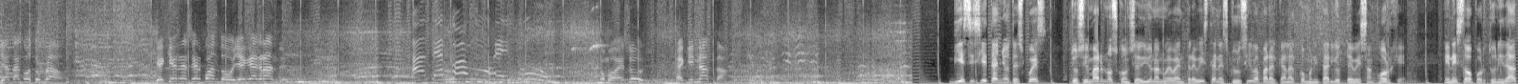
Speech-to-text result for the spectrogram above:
¿Ya está acostumbrado? ¿Qué quiere hacer cuando llegue a grande? Hacer como Jesús. Como Jesús, el gimnasta. 17 años después, Yosimar nos concedió una nueva entrevista en exclusiva para el canal comunitario TV San Jorge. En esta oportunidad,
